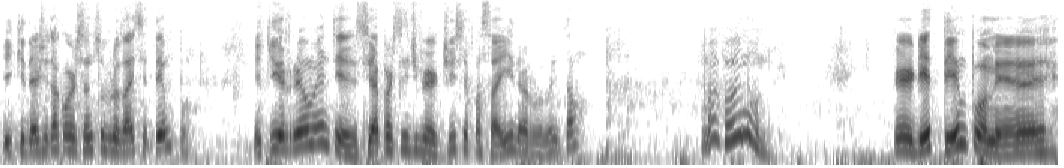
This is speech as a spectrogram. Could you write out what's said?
e que daí a gente tá conversando sobre usar esse tempo. E que realmente, se é pra se divertir, se é pra sair da rolê e tal. Mas vamos. Perder tempo, homem, é...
